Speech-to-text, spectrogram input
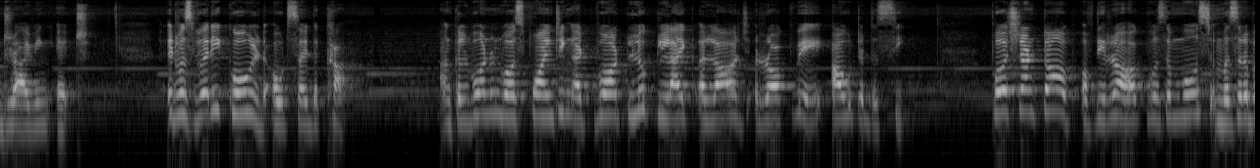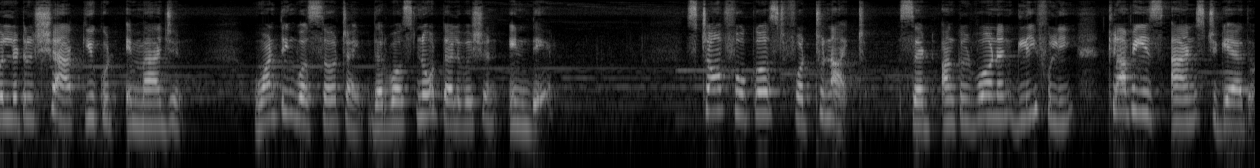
driving it. It was very cold outside the car. Uncle Vernon was pointing at what looked like a large rockway out at the sea. Perched on top of the rock was the most miserable little shack you could imagine. One thing was certain there was no television in there. Stop focused for tonight, said Uncle Vernon gleefully, clapping his hands together.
